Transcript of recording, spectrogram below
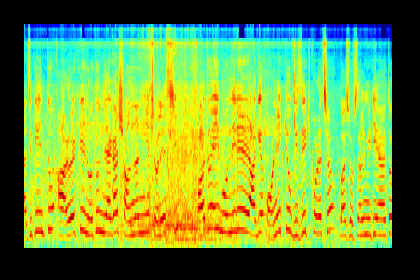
আজকে কিন্তু আরও একটি নতুন জায়গার সন্ধান নিয়ে চলে এসেছি। হয়তো এই মন্দিরের আগে অনেক কেউ ভিজিট করেছ বা সোশ্যাল মিডিয়ায় হয়তো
